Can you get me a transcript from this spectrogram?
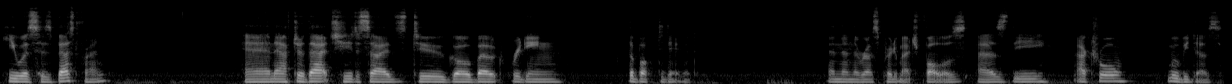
he was his best friend. And after that, she decides to go about reading the book to David. And then the rest pretty much follows as the actual movie does.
